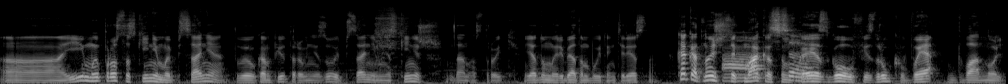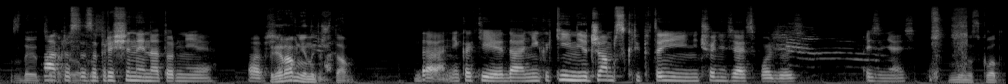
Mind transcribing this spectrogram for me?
А, И мы просто скинем описание твоего компьютера внизу. В описании мне скинешь, да, настройки. Я думаю, ребятам будет интересно. Как относишься к А, макросам в всё. CSGO физрук V2.0? Задает Макросы запрещены на турнире. Вообще. Приравнены к читам. Да, никакие, да, никакие не джамп скрипты, ничего нельзя использовать. Извиняюсь. Минус код.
